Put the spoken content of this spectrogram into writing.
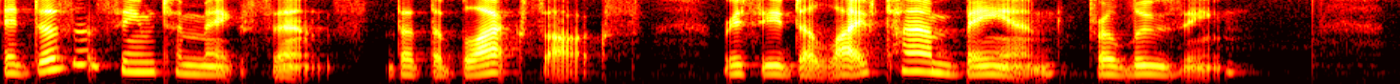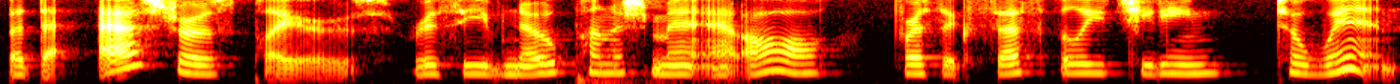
It doesn't seem to make sense that the Black Sox, received a lifetime ban for losing, but the Astros players received no punishment at all for successfully cheating to win.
